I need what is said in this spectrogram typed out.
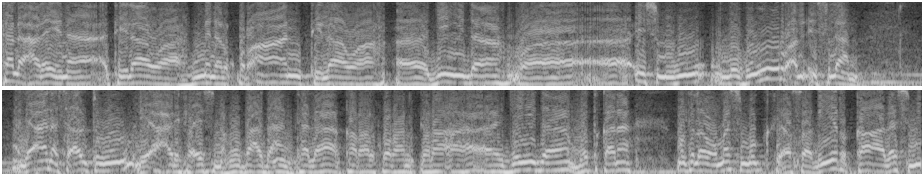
تلا علينا تلاوة من القرآن تلاوة آه، جيدة واسمه ظهور الإسلام. أنا سألته لأعرف اسمه بعد أن تلا قرأ القرآن قراءة جيدة متقنة. قلت له ما اسمك يا صغير قال اسمي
